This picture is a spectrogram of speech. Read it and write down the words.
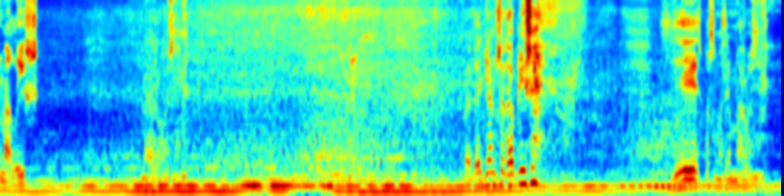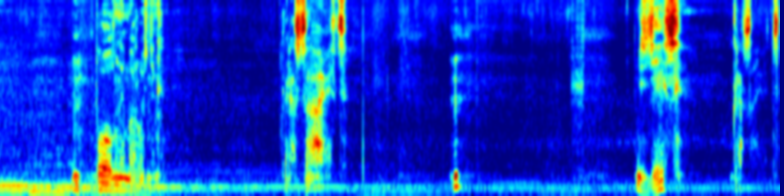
малыш. Морозник. Подойдем сюда ближе. Здесь посмотрим морозник. Полный морозник. Красавец. Здесь красавец.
